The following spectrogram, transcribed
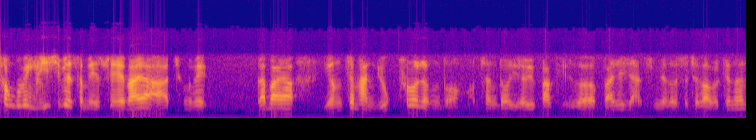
1920에서 매수해봐야 1900 까봐야 0.6% 정도 정도 여유밖에 어, 빠지지 않습니다. 그래서 제가 볼 때는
